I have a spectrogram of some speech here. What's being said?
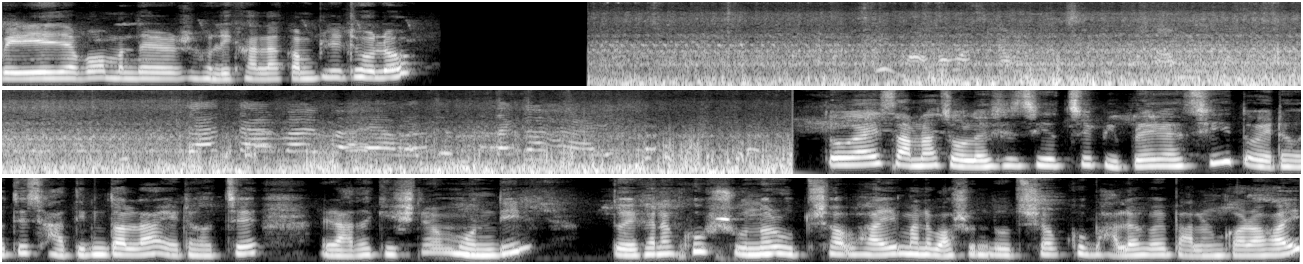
বেরিয়ে যাব, আমাদের হোলি খেলা কমপ্লিট হলো। তো গাইস আমরা চলে এসেছি হচ্ছে পিঁপড়ে গেছি। তো এটা হচ্ছে ছাতিমতলা এটা হচ্ছে রাধাকৃষ্ণ মন্দির। তো এখানে খুব সুন্দর উৎসব হয় মানে বসন্ত উৎসব খুব ভালোভাবে পালন করা হয়।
